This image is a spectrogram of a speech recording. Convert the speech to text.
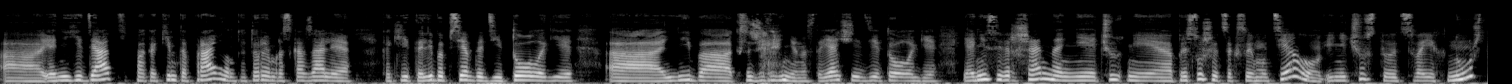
А, и они едят по каким-то правилам, которые им рассказали какие-то либо псевдодиетологи, а, либо, к сожалению, настоящие диетологи. И они совершенно не, чу- не прислушиваются к своему телу и не чувствуют своих нужд,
